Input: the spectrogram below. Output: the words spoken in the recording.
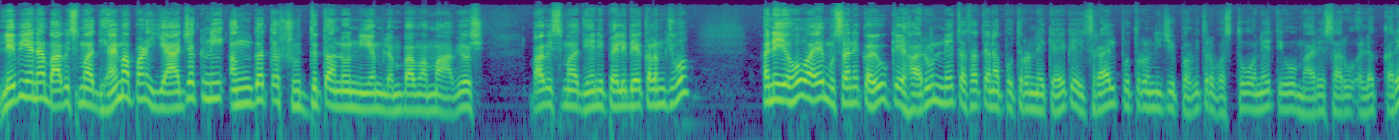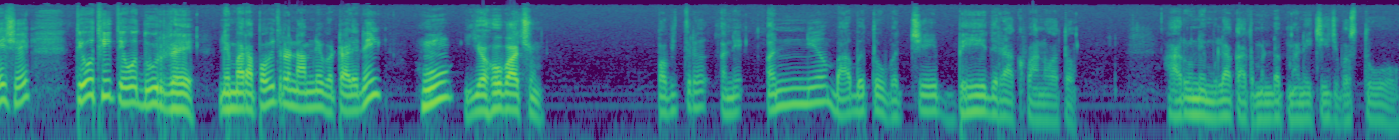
લેવીયના બાવીસમા અધ્યાયમાં પણ યાજકની અંગત શુદ્ધતાનો નિયમ લંબાવવામાં આવ્યો છે. બાવીસમા અધ્યાયની પહેલી બે કલમ જુઓ. અને યહોવાએ મૂસાને કહ્યું કે હારૂનને તથા તેના પુત્રોને કહે કે ઇસરાયેલ પુત્રોની જે પવિત્ર વસ્તુઓને તેઓ મારે સારું અલગ કરે છે, તેઓથી તેઓ દૂર રહે ને મારા પવિત્ર નામને વટાળે નહીં. હું યહોવા છું. પવિત્ર અને અન્ય બાબતો વચ્ચે ભેદ રાખવાનો હતો. હારૂને મુલાકાત મંડપમાંની ચીજ વસ્તુઓ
